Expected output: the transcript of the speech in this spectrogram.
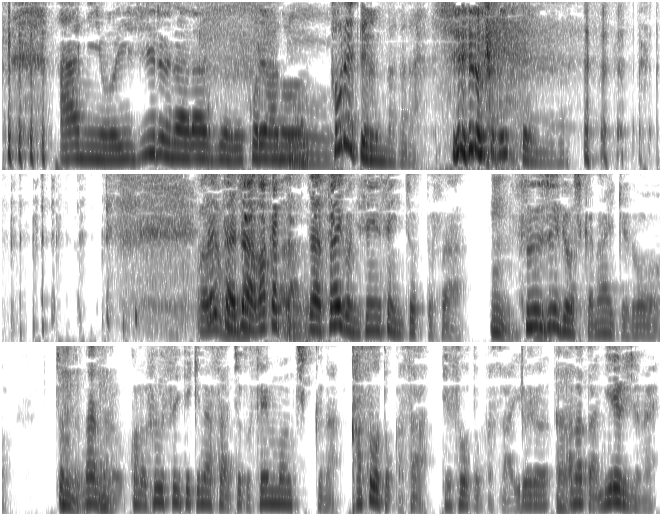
兄をいじるな、ラジオで。これあうの、ん撮れてるんだから。収録できてるんだから。まなんか、じゃあ分かった。じゃああ最後に先生にちょっとさ、の、うん数十秒しかないけど、ちょっとうんなんだろう、この風水的なさ、ちょっと専門チックな仮想とかさ、手相とかさ、いろいろうんあなたは見れるじゃない。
